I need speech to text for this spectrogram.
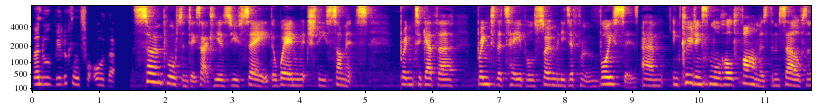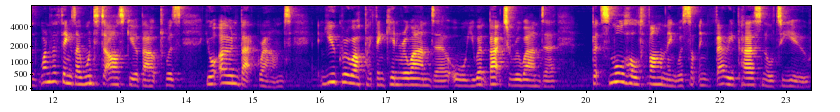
And we'll be looking for all that. So important, exactly as you say, the way in which these summits bring together bring to the table so many different voices, um, including smallhold farmers themselves. And one of the things I wanted to ask you about was your own background. You grew up, I think, in Rwanda, or you went back to Rwanda, but smallhold farming was something very personal to you.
